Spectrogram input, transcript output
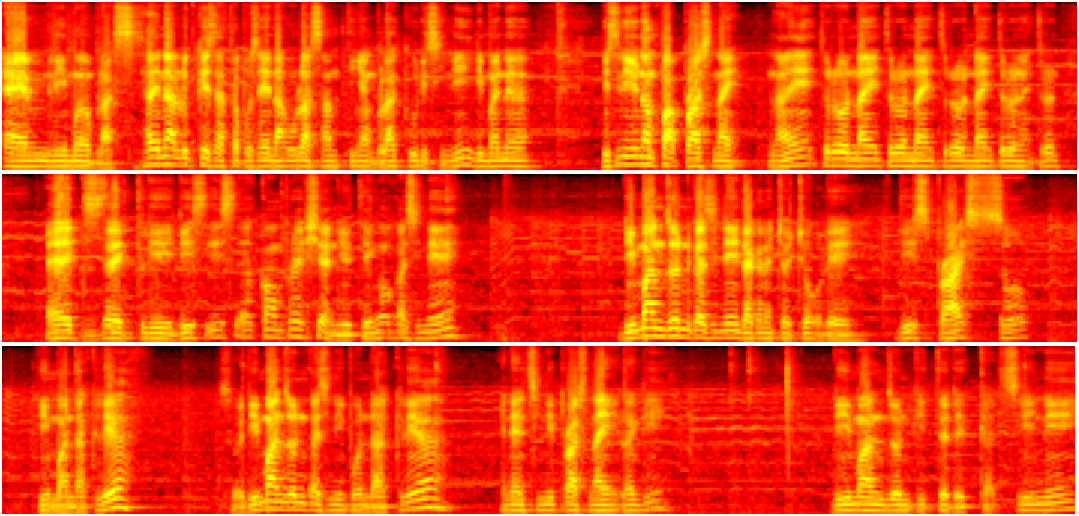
M15 Saya nak lukis ataupun saya nak ulas something yang berlaku di sini Di mana Di sini you nampak price naik. Naik, turun, naik, turun, naik, turun, naik, turun, naik, turun. Exactly This is a compression. You tengok kat sini. Demand zone kat sini dah kena cocok oleh This price. So demand dah clear. So demand zone kat sini pun dah clear. And then sini price naik lagi. Demand zone kita dekat sini.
